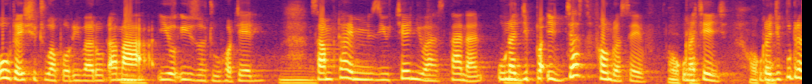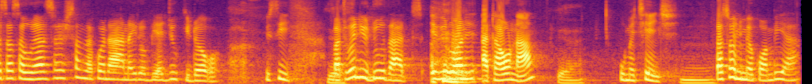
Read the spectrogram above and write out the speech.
wewe utaishi tu hapo River Road ama hiyo mm. hizo tu hoteli mm. sometimes you change your standard unajipa you just found yourself Okay. una change Okay. unajikuta sasa unaanza kwenda Nairobi ya juu kidogo you see yes. but when you do that everyone ataona yeah umechange. Mm. That's why nimekuambia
